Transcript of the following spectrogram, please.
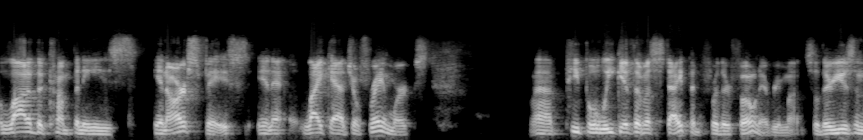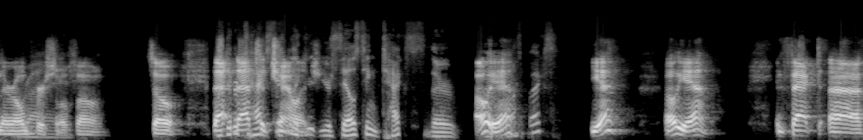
a, lot of the companies in our space, in like Agile Frameworks, uh, people we give them a stipend for their phone every month, so they're using their own right. personal phone. So that that's a challenge. Like your sales team texts their oh yeah prospects. Yeah, oh yeah. In fact, uh,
